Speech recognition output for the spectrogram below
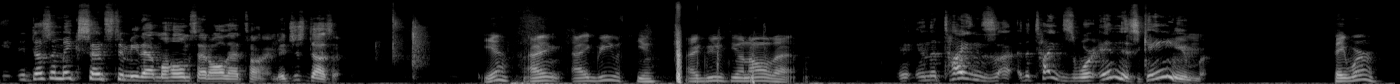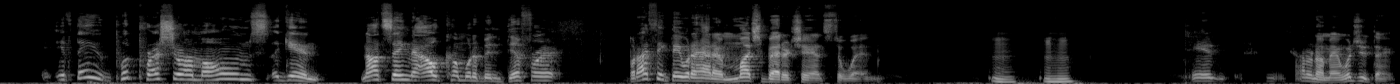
it doesn't make sense to me that Mahomes had all that time. It just doesn't. Yeah. I I agree with you. I agree with you on all that. And- And the Titans, uh, the Titans were in this game. They were. If they put pressure on Mahomes again, not saying the outcome would have been different, but I think they would have had a much better chance to win. Mm. Mm-hmm. And I don't know, man. What'd you think?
